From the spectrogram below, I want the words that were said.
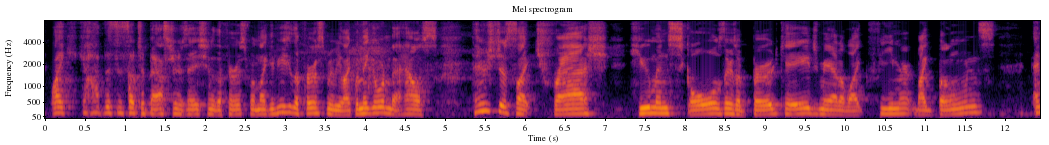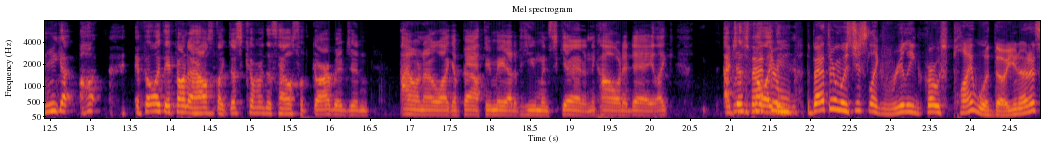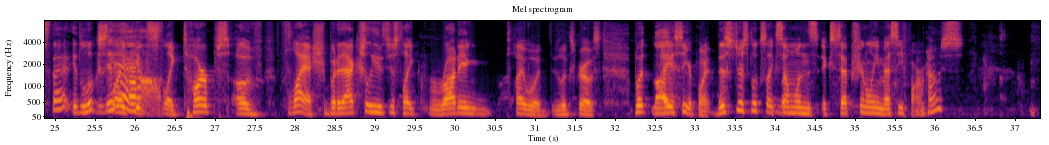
like god this is such a bastardization of the first one. Like if you see the first movie like when they go into the house there's just like trash human skulls there's a bird cage made out of like femur like bones and you got uh, it felt like they found a house like just cover this house with garbage and i don't know like a bathroom made out of human skin and they call it a day. Like I just the felt like bathroom, they, the bathroom was just like really gross plywood, though. You notice that? It looks Yeah. like it's like tarps of flesh, but it actually is just like rotting plywood. It looks gross. But I see your point. This just looks like someone's exceptionally messy farmhouse,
